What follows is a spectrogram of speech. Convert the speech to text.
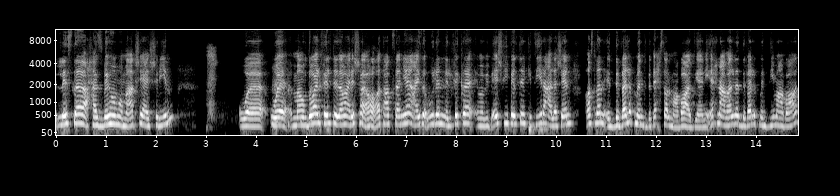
لسه حاسباهم هم actually 20 و... وموضوع الفلتر ده معلش هقطعك ثانية. عايزة أقول إن الفكرة ما بيبقاش فيه فلتر كتير علشان أصلا ال development بتحصل مع بعض. يعني إحنا عملنا ال development دي مع بعض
